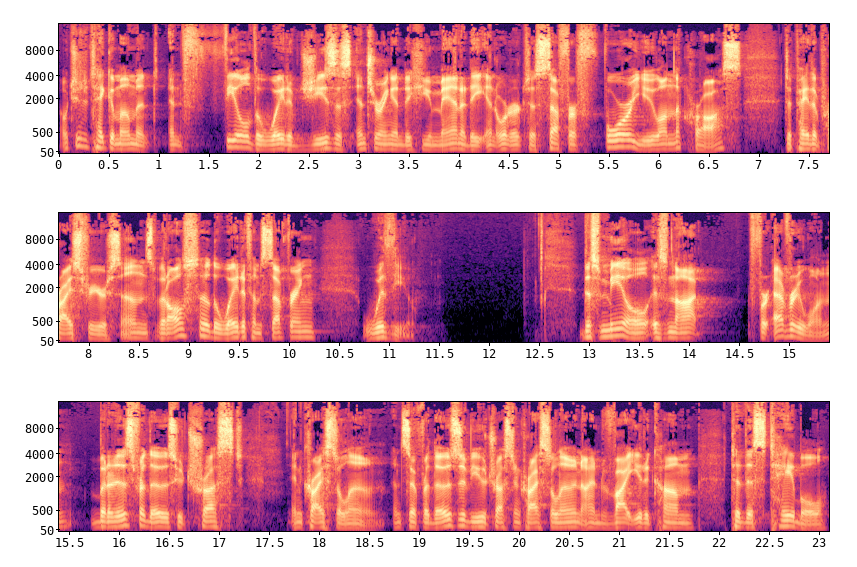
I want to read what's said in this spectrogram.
I want you to take a moment and feel the weight of Jesus entering into humanity in order to suffer for you on the cross to pay the price for your sins, but also the weight of him suffering with you. This meal is not for everyone, but it is for those who trust in Christ alone. And so, for those of you who trust in Christ alone, I invite you to come to this table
